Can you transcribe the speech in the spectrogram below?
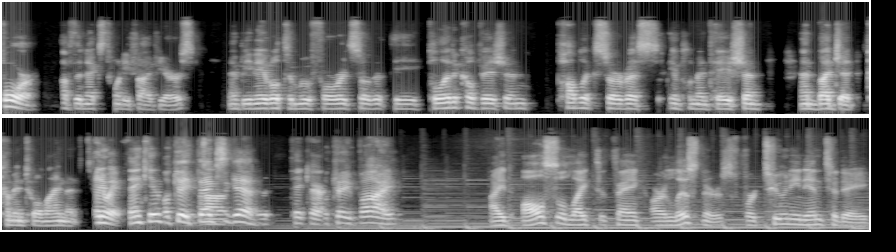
four of the next 25 years and being able to move forward so that the political vision, public service implementation, and budget come into alignment. Anyway, thank you. Okay, thanks uh, again. Take care. Okay, bye. I'd also like to thank our listeners for tuning in today,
